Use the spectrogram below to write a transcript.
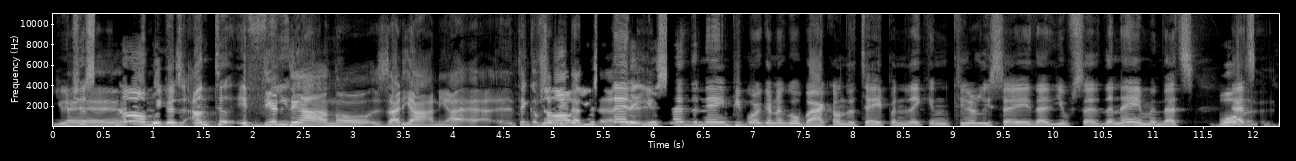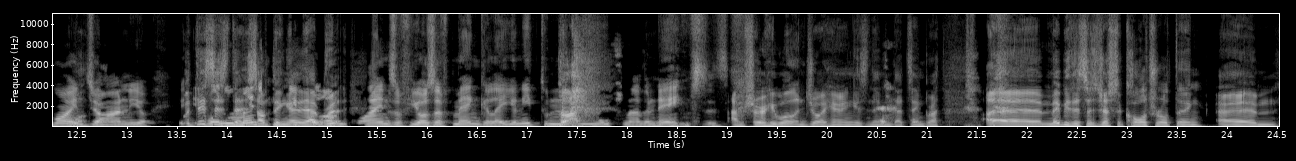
You just uh, no because until if Dirdiano Zariani, I, I, think of no, something that you said uh, it. You said the name. People are gonna go back on the tape and they can clearly say that you've said the name, and that's well, that's the point, well, John. You, but this is something that re- lines of Joseph Mengele. You need to not mention other names. It's, I'm sure he will enjoy hearing his name in that same breath. Uh, maybe this is just a cultural thing. Um,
